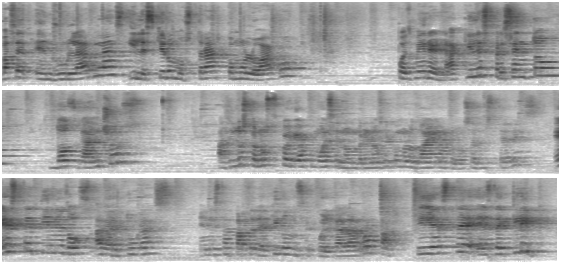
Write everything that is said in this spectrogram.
va a ser enrularlas y les quiero mostrar cómo lo hago. Pues miren, aquí les presento dos ganchos. Así los conozco yo como ese nombre, no sé cómo los vayan a conocer ustedes. Este tiene dos aberturas en esta parte de aquí donde se cuelga la ropa. Y este es de clip.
